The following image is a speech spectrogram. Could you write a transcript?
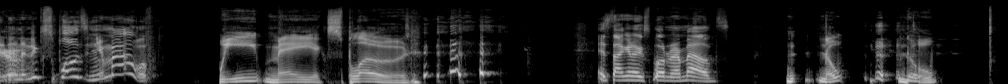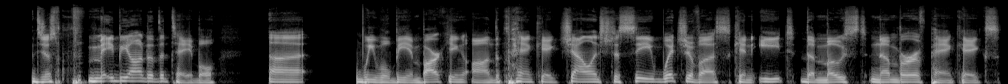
it yeah. and it explodes in your mouth. We may explode. It's not going to explode in our mouths. nope. Nope. Just maybe onto the table. Uh we will be embarking on the pancake challenge to see which of us can eat the most number of pancakes.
